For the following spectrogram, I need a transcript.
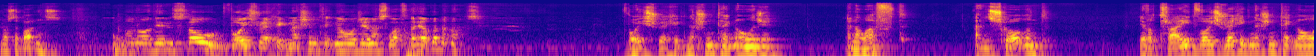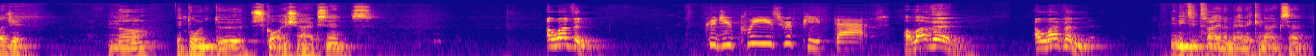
Where's the buttons? Oh no, they installed voice recognition technology in this lift. I heard about this. Voice recognition technology? In a lift? In Scotland? You ever tried voice recognition technology? No. They don't do Scottish accents. Eleven. Could you please repeat that? Eleven! Eleven. You need to try an American accent.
